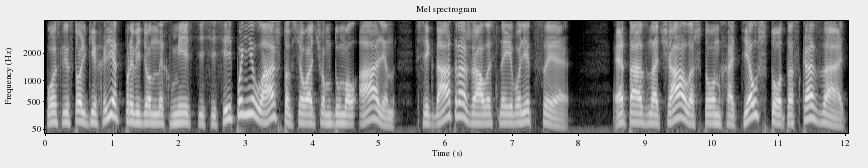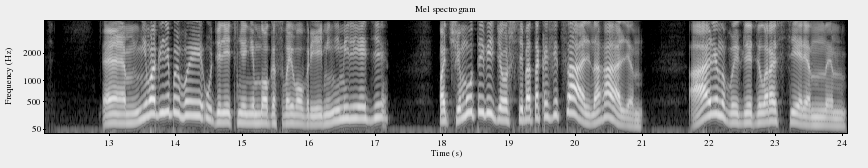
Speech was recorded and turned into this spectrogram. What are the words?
После стольких лет, проведенных вместе, Сисиль поняла, что все, о чем думал Ален, всегда отражалось на его лице. Это означало, что он хотел что-то сказать. «Эм, не могли бы вы уделить мне немного своего времени, миледи?» «Почему ты ведешь себя так официально, Ален?» Ален выглядел растерянным.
